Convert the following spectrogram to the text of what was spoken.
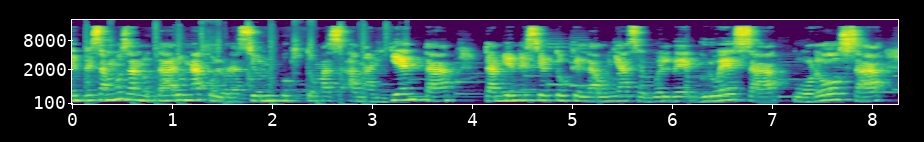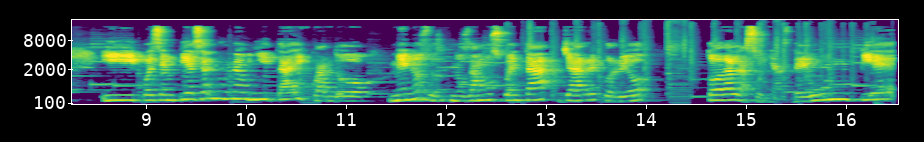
Empezamos a notar una coloración un poquito más amarillenta, también es cierto que la uña se vuelve gruesa, porosa y pues empieza en una uñita y cuando menos nos damos cuenta ya recorrió todas las uñas, de un pie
